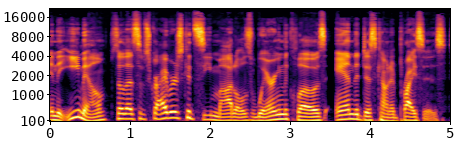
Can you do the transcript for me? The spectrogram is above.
in the email so that subscribers could see models wearing the clothes and the discounted prices.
